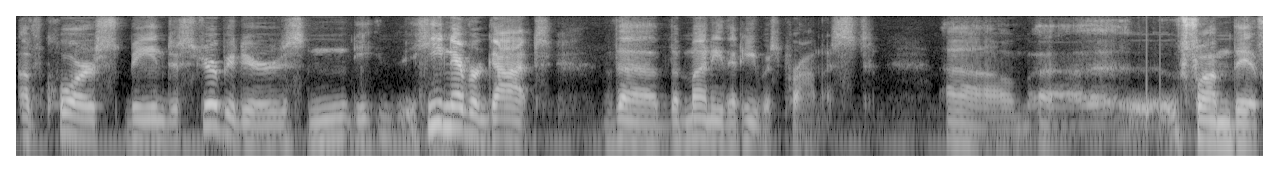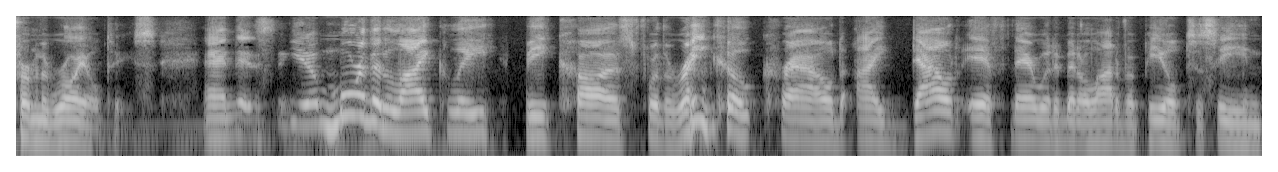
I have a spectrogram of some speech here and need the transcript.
of course, being distributors, he never got the the money that he was promised um, uh, from the from the royalties, and it's you know more than likely because for the raincoat crowd, I doubt if there would have been a lot of appeal to seeing,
